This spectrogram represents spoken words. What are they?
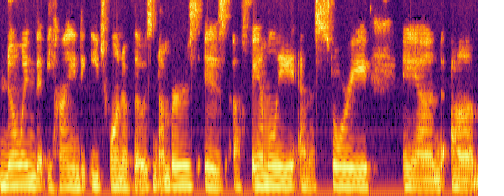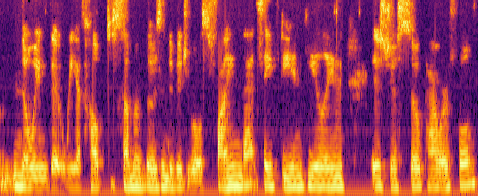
knowing that behind each one of those numbers is a family and a story and um, knowing that we have helped some of those individuals find that safety and healing is just so powerful.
